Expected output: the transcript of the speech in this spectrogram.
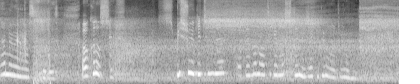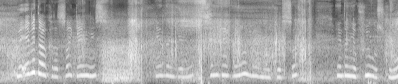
Hemen elmas istedi. Arkadaşlar. Bir süre geçince benden artık elmas istemeyecek gidiyor diyorum. Ve evet arkadaşlar geliniz. Yeniden geliniz. Şimdi ne yapıyorum arkadaşlar? Yeniden yapıyoruz bunu.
